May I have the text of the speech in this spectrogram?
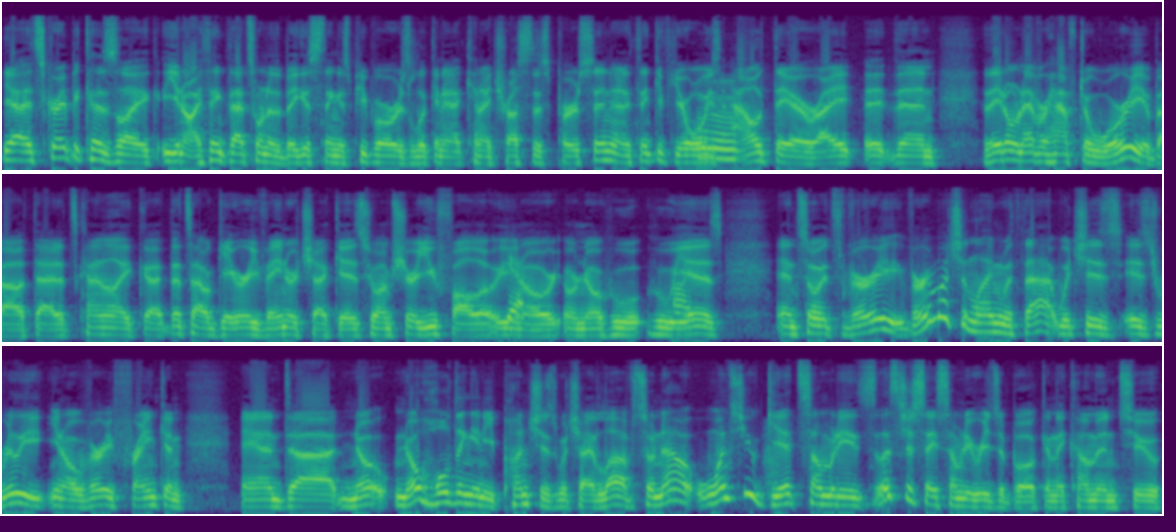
Yeah, it's great because, like, you know, I think that's one of the biggest things people are always looking at. Can I trust this person? And I think if you're always mm. out there, right, it, then they don't ever have to worry about that. It's kind of like uh, that's how Gary Vaynerchuk is, who I'm sure you follow, you yeah. know, or, or, know who who right. he is. And so it's very very much in line with that, which is is really you know very frank and and uh, no no holding any punches, which I love. So now, once you get somebody, let's just say somebody reads a book and they come into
